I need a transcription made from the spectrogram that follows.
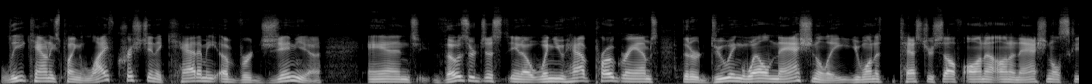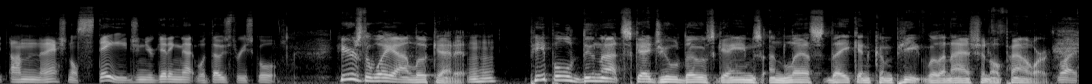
Lee County's playing Life Christian Academy of Virginia. And those are just, you know, when you have programs that are doing well nationally, you want to test yourself on a, on a national on a national stage, and you're getting that with those three schools. Here's the way I look at it. Mm-hmm people do not schedule those games unless they can compete with a national power. Right.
